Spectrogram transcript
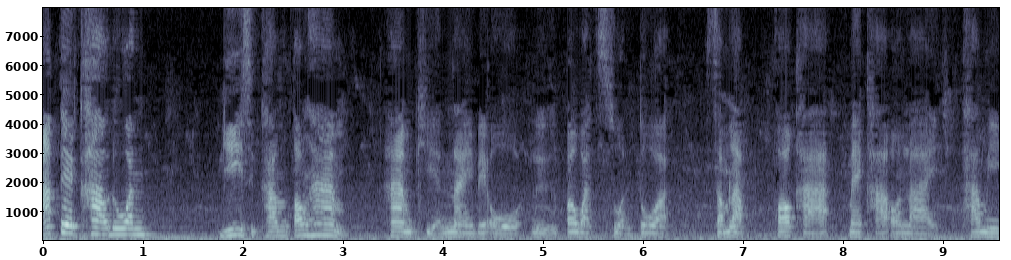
อัปเดตข่าวด่วน 20 คำต้องห้าม ห้ามเขียนในไบโอ หรือประวัติส่วนตัวสำหรับพ่อค้าแม่ค้าออนไลน์ ถ้ามี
